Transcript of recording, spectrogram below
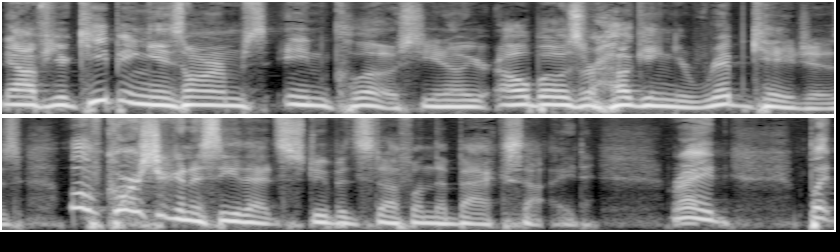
Now, if you're keeping his arms in close, you know, your elbows are hugging your rib cages, well, of course you're going to see that stupid stuff on the backside, right? But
